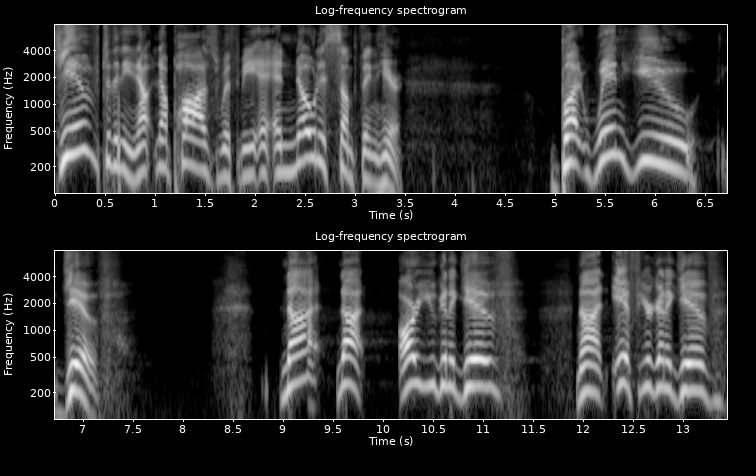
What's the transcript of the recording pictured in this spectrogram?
give to the needy, now, now pause with me and, and notice something here. But when you give, not, not are you going to give, not if you're going to give,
